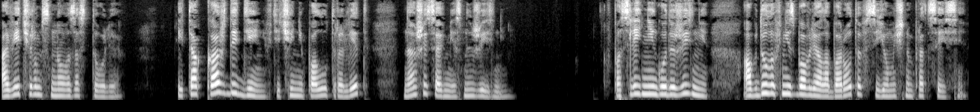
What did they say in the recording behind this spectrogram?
а вечером снова застолье. И так каждый день в течение полутора лет нашей совместной жизни. В последние годы жизни Абдулов не избавлял оборотов в съемочном процессе.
